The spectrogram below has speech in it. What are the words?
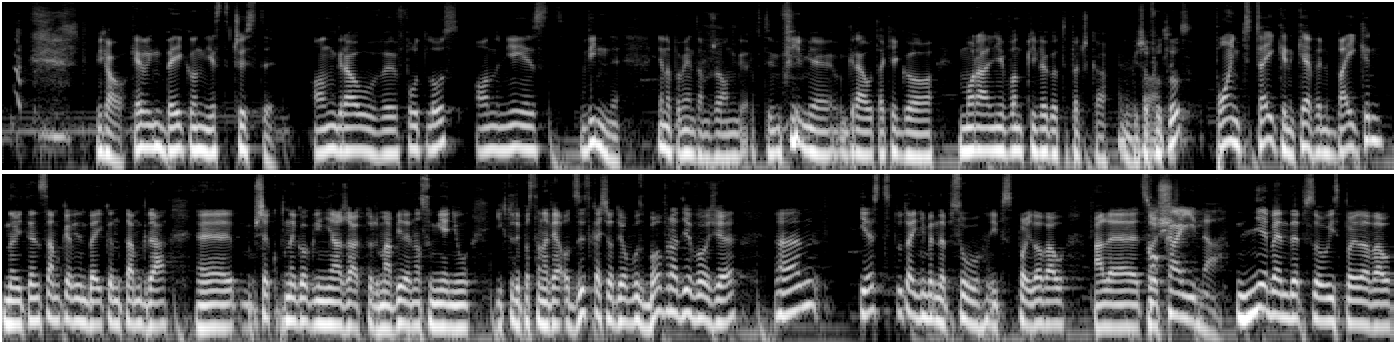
Michał, Kevin Bacon jest czysty. On grał w Footloose, on nie jest winny. Nie no, pamiętam, że on w tym filmie grał takiego moralnie wątpliwego typeczka. Mówisz o Footloose? Point taken, Kevin Bacon. No i ten sam Kevin Bacon tam gra e, przekupnego gliniarza, który ma wiele na sumieniu i który postanawia odzyskać radiowóz, bo w radiowozie jest, tutaj nie będę psuł i spoilował, ale coś... Kokaina. Nie będę psuł i spoilował,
